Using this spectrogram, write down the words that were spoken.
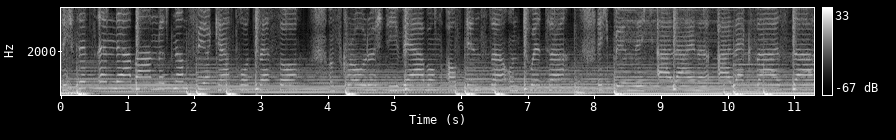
Ich sitz in der Bahn mit nem Vierkernprozessor und scroll durch die Werbung auf Insta und Twitter. Ich bin nicht alleine, Alexa ist da,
